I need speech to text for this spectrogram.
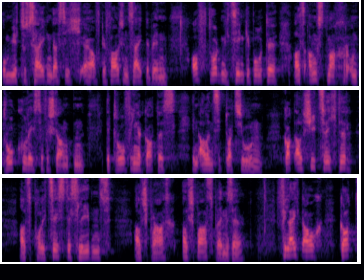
um mir zu zeigen, dass ich äh, auf der falschen Seite bin Oft wurden die zehn Gebote als Angstmacher und Drohkulisse verstanden, der Drohfinger Gottes in allen Situationen. Gott als Schiedsrichter, als Polizist des Lebens, als, Sprach, als Spaßbremse. Vielleicht auch Gott,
